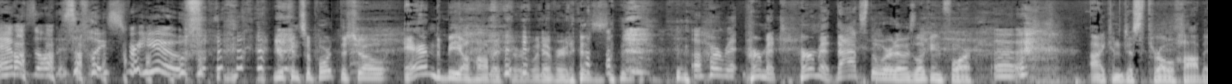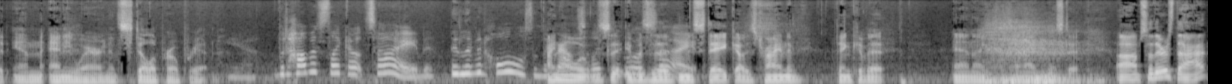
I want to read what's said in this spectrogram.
Amazon is a place for you. You can support the show and be a hobbit or whatever it is. a hermit. hermit, hermit. That's the word I was looking for. Uh. I can just throw hobbit in anywhere and it's still appropriate. Yeah. But hobbits like outside. They live in holes in the I ground. know it they was a, it was a mistake. I was trying to think of it, and I and I missed it. Um, so there's that.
